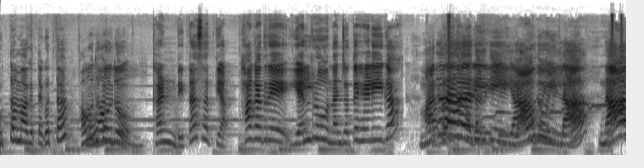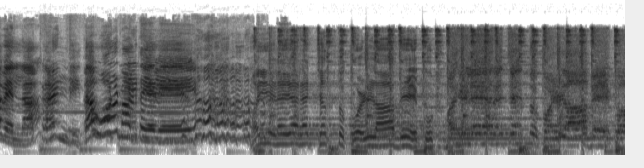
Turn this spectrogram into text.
ಉತ್ತಮ ಆಗುತ್ತೆ ಗೊತ್ತಾ? ಹೌದೌದು ಖಂಡಿತ ಸತ್ಯ. ಹಾಗಾದ್ರೆ ಎಲ್ರೂ ನನ್ ಜೊತೆ ಹೇಳಿ ಈಗ. ಮತದಾನದ ರೀತಿ ಯಾವುದು ಇಲ್ಲ. ನಾವೆಲ್ಲ ಖಂಡಿತ ವೋಟ್ ಮಾಡ್ತೇವೆ. ಮಹಿಳೆಯರೆಚ್ಚೆತ್ತುಕೊಳ್ಳಬೇಕು ಮಹಿಳೆಯರೆಚ್ಚೆತ್ತುಕೊಳ್ಳಬೇಕು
